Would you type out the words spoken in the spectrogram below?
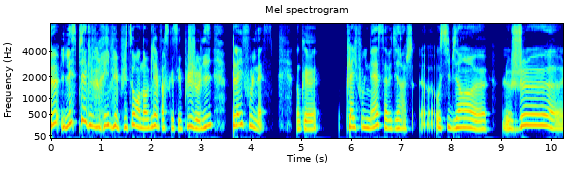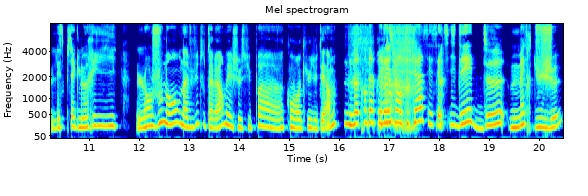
de l'espièglerie, mais plutôt en anglais parce que c'est plus joli, playfulness. Donc, euh, playfulness, ça veut dire euh, aussi bien euh, le jeu, l'espièglerie, l'enjouement, on a vu tout à l'heure, mais je ne suis pas convaincue du terme. Notre interprétation, en tout cas, c'est cette idée de mettre du jeu,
